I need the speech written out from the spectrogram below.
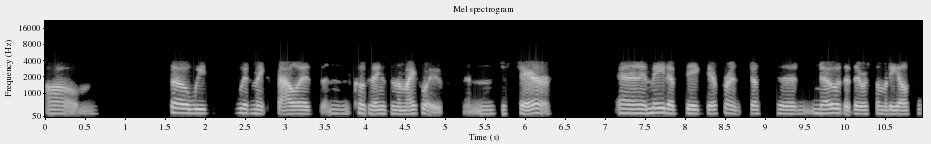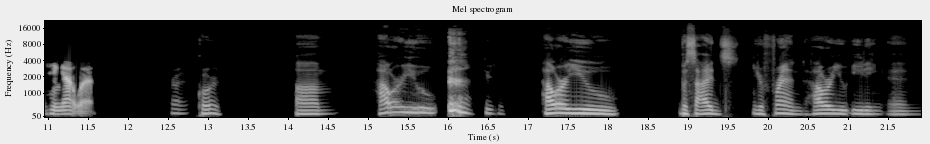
Um, so we would make salads and cook things in the microwave and just share. And it made a big difference just to know that there was somebody else to hang out with. Right, of course. Um, how are you? excuse me. How are you? Besides your friend, how are you eating and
